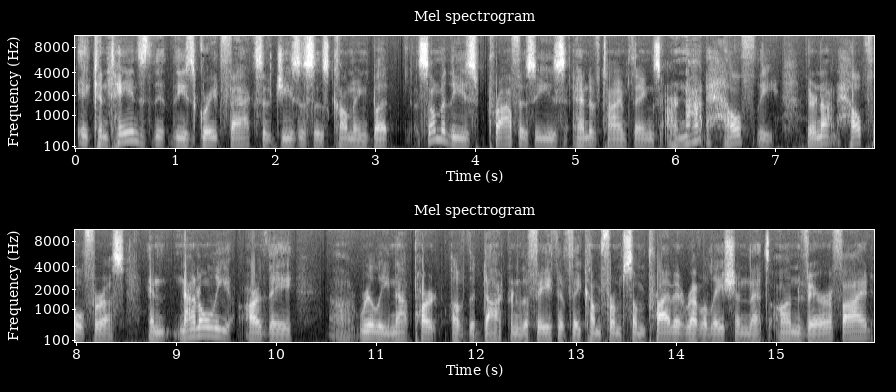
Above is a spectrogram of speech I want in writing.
it contains th- these great facts of Jesus' coming, but some of these prophecies, end of time things, are not healthy. They're not helpful for us, and not only are they. Uh, really not part of the doctrine of the faith. If they come from some private revelation that's unverified,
